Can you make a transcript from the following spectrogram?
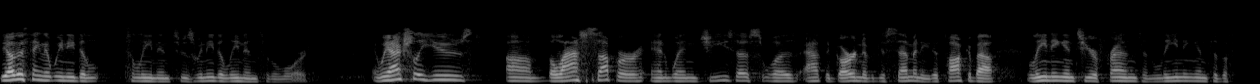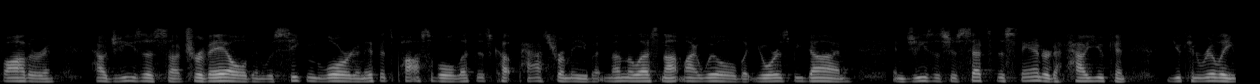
The other thing that we need to, to lean into is we need to lean into the Lord. And we actually used um, the Last Supper and when Jesus was at the Garden of Gethsemane to talk about leaning into your friends and leaning into the Father. And how Jesus uh, travailed and was seeking the Lord, and if it's possible, let this cup pass from me, but nonetheless, not my will, but yours be done. And Jesus just sets the standard of how you can you can really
